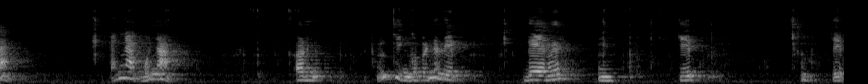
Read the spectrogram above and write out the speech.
ยากทั้งหนักบ่ยากอันมันจริงก็เป็นนั่นเล็บแดงเลยเจ็บเจ็บ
